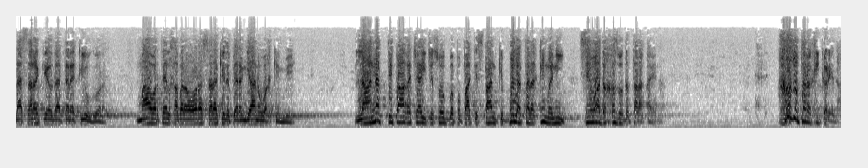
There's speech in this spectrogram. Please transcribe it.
دا سرک او دا ترقی وګوره ما ورته خبره اوره سرک د پیرنګیانو وخت کې وی لعنت ته پاغه چای چې څوک به په پاکستان کې بل ترقی منی سیوا د خزو د ترقی نه خزو ترقی کړی دا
